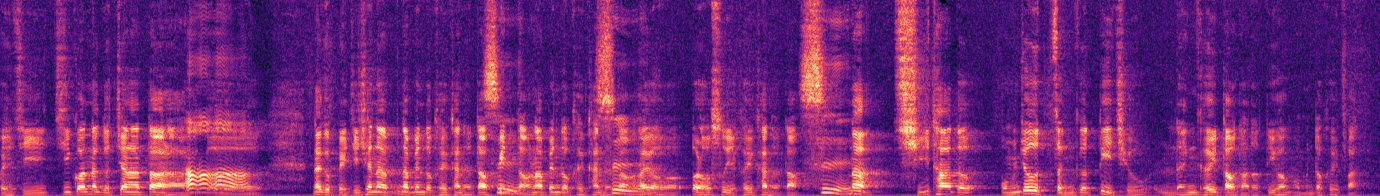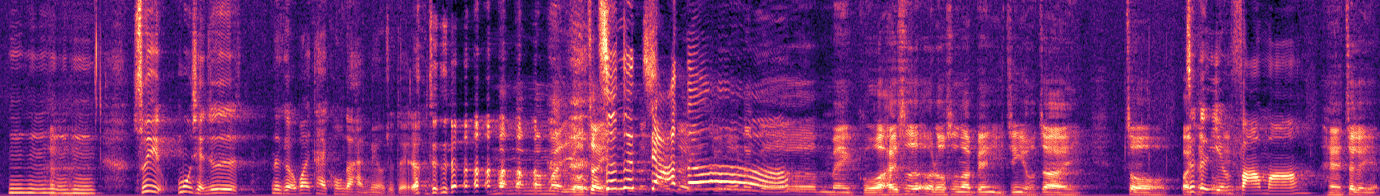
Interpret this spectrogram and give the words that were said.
北极，极光那个加拿大啦，那个那个北极圈那那边都可以看得到，冰岛那边都可以看得到，还有俄罗斯也可以看得到。是那其他的，我们就是整个地球人可以到达的地方，我们都可以办。嗯哼哼哼，所以目前就是那个外太空的还没有就对了，就是慢慢慢慢有在真的假的那个美国还是俄罗斯那边已经有在做外这个研发吗？嘿，这个也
